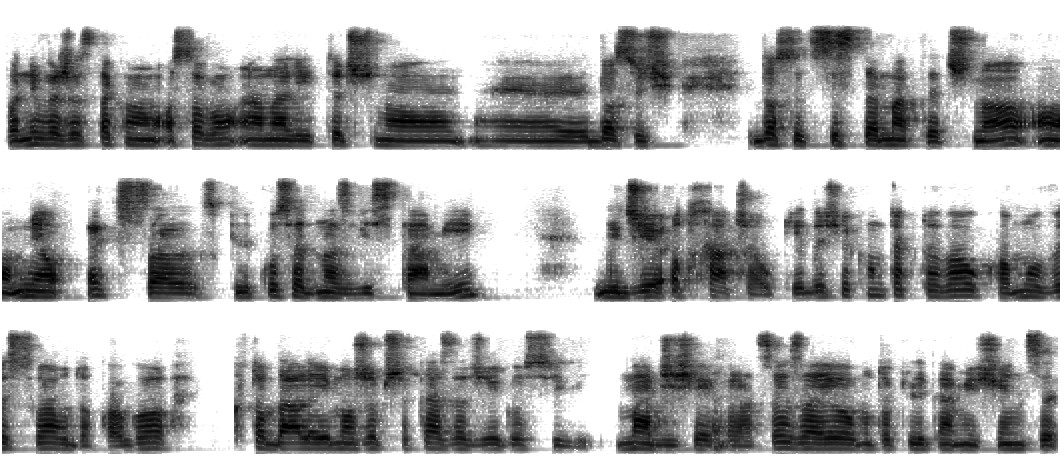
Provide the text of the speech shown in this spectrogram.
ponieważ jest taką osobą analityczną, y, dosyć, dosyć systematyczną, on miał Excel z kilkuset nazwiskami, gdzie odhaczał, kiedy się kontaktował, komu wysłał, do kogo, kto dalej może przekazać jego CV. Ma dzisiaj pracę, zajęło mu to kilka miesięcy,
